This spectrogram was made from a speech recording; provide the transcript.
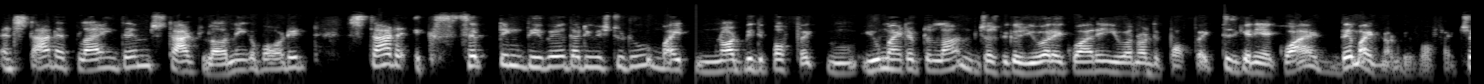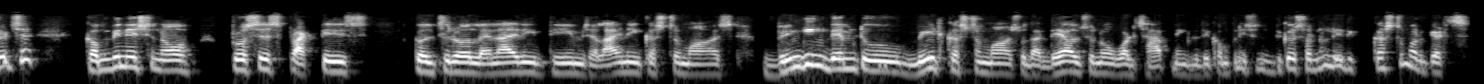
and start applying them, start learning about it, start accepting the way that you used to do might not be the perfect. You might have to learn just because you are acquiring, you are not the perfect. Is getting acquired, they might not be perfect. So it's a combination of process, practice, cultural aligning teams aligning customers bringing them to meet customers so that they also know what's happening with the company. Because suddenly the customer gets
